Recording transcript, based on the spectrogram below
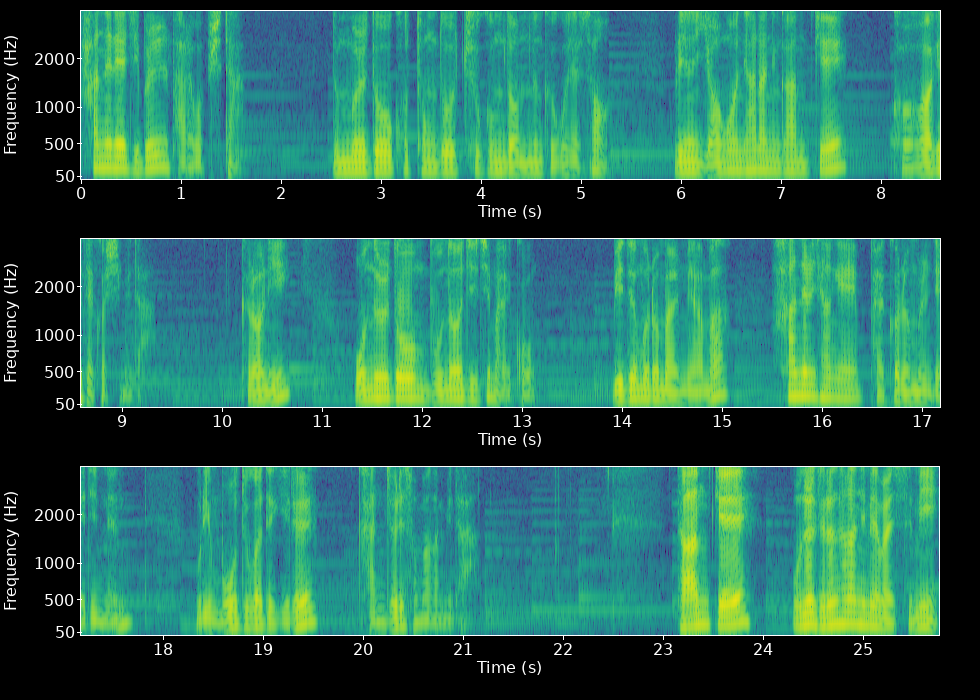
하늘의 집을 바라봅시다. 눈물도 고통도 죽음도 없는 그곳에서 우리는 영원히 하나님과 함께 거하게 될 것입니다. 그러니 오늘도 무너지지 말고 믿음으로 말미암아 하늘 향해 발걸음을 내딛는 우리 모두가 되기를 간절히 소망합니다. 다 함께 오늘 들은 하나님의 말씀이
